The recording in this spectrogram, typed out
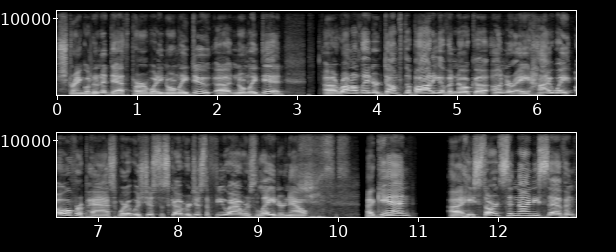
strangled him to death per what he normally do uh, normally did. Uh, Ronald later dumped the body of Anoka under a highway overpass where it was just discovered just a few hours later. Now, again, uh, he starts in 97.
